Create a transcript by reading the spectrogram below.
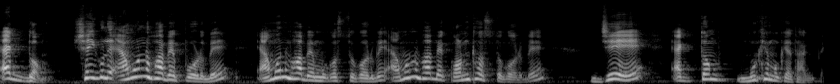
একদম। সেইগুলো এমনভাবে পড়বে, এমনভাবে মুখস্থ করবে, এমনভাবে কণ্ঠস্থ করবে যে একদম মুখে মুখে থাকবে।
